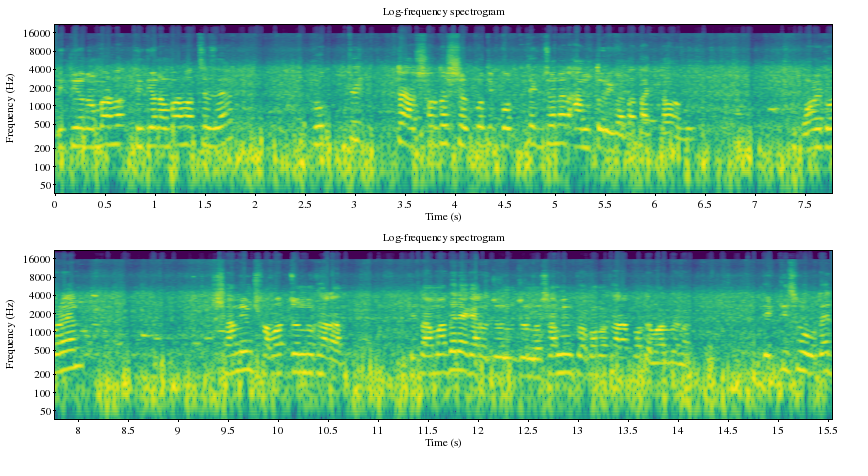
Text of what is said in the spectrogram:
দ্বিতীয় নম্বর তৃতীয় নাম্বার হচ্ছে যে প্রত্যেকটা সদস্যের প্রতি প্রত্যেকজনের আন্তরিকতা থাকতে হবে। মনে করেন, শামীম সবার জন্য খারাপ, কিন্তু আমাদের এগারো জনের জন্য শামীম কখনো খারাপ হতে পারবে না। দেখতেছো, ওদের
